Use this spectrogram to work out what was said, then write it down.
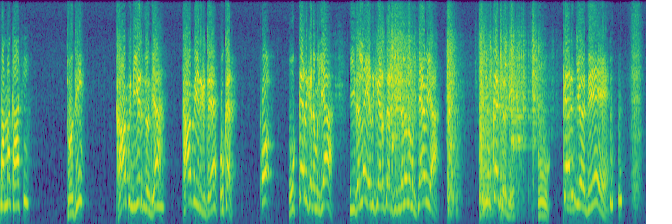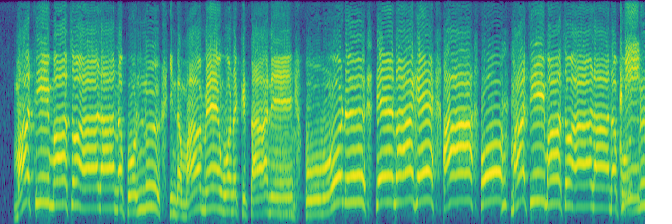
மாமா காஃபி. ஜோதி காபி நீ எடுத்து வந்தியா? காபி இருக்கட்டு உட்கார் ஓ உட்கார் கிடம் இல்லையா? இதெல்லாம் எதுக்கு இடத்த அடிச்சு இதெல்லாம் நமக்கு தேவையா? நீ உட்கார் ஜோதி. உட்கார் ஜோதி. மாசி மாசம் ஆளான பொண்ணு இந்த மாமே உனக்கு தானே. பூவோடு தேனாக ஆ ஓ மாசி மாசம் ஆளான பொண்ணு.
